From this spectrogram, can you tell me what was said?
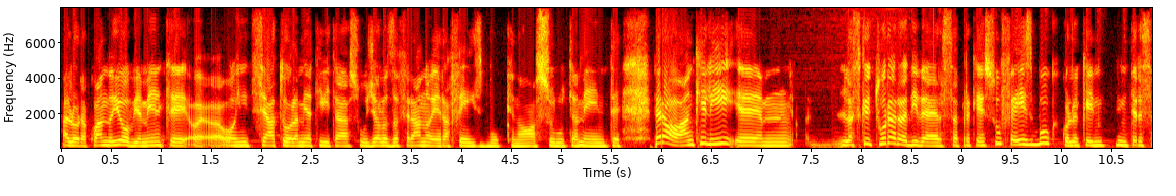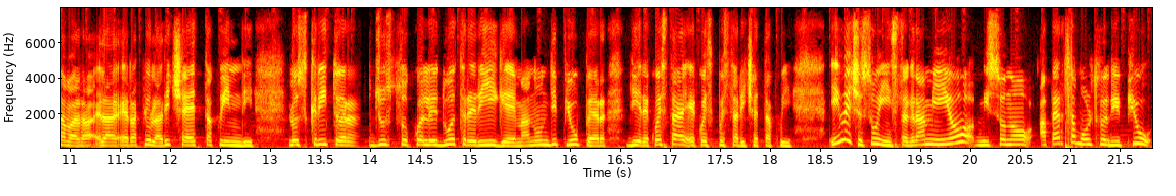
allora quando io ovviamente eh, ho iniziato la mia attività su Giallo Zafferano era Facebook, no? assolutamente, però anche lì ehm, la scrittura era diversa perché su Facebook quello che interessava era, era più la ricetta, quindi lo scritto scritto era giusto quelle due o tre righe, ma non di più per dire questa è questa ricetta qui. Invece su Instagram io mi sono aperta molto di più,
